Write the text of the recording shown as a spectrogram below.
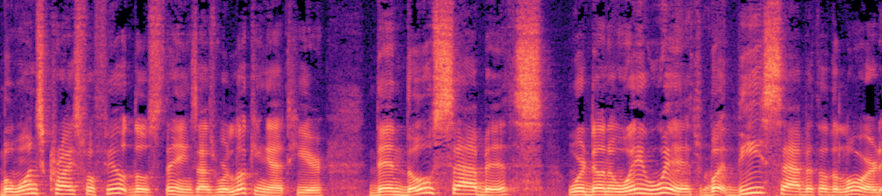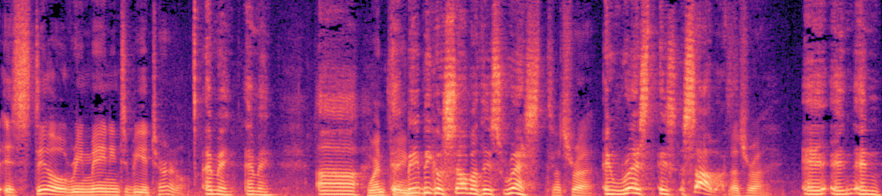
But once Christ fulfilled those things, as we're looking at here, then those Sabbaths were done away with, but the Sabbath of the Lord is still remaining to be eternal. Amen. Amen. Uh, One thing- because Sabbath is rest, That's right. and rest is Sabbath. That's right. and, and, and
